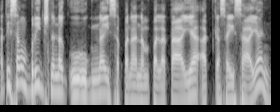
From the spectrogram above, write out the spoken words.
at isang bridge na nag-uugnay sa pananampalataya at kasaysayan.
